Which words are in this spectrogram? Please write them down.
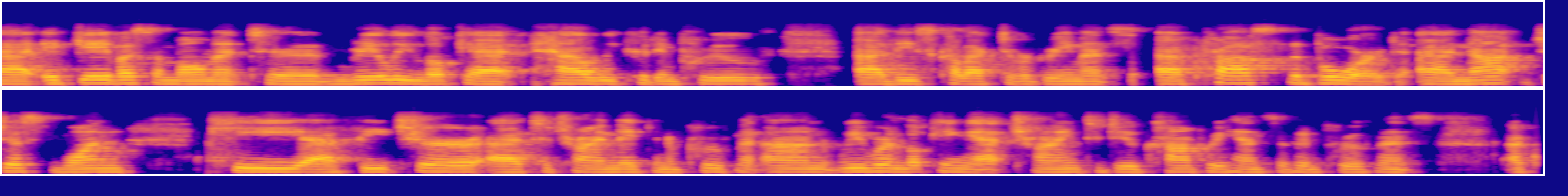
it gave us a moment to really look at how we could improve these collective agreements across the board, not just one key feature to try and make an improvement on. We were looking at trying to do comprehensive improvements across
